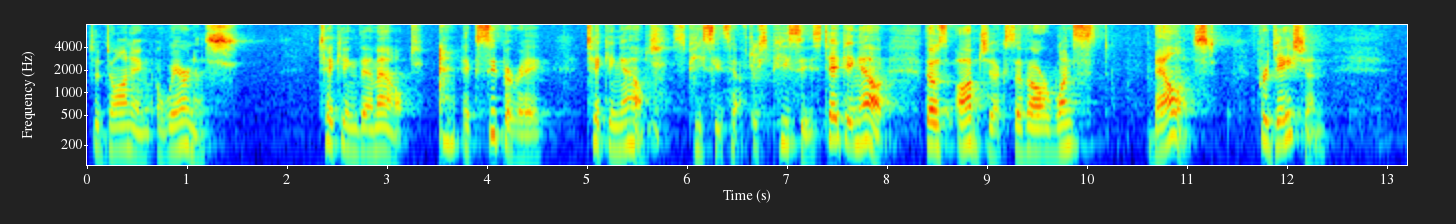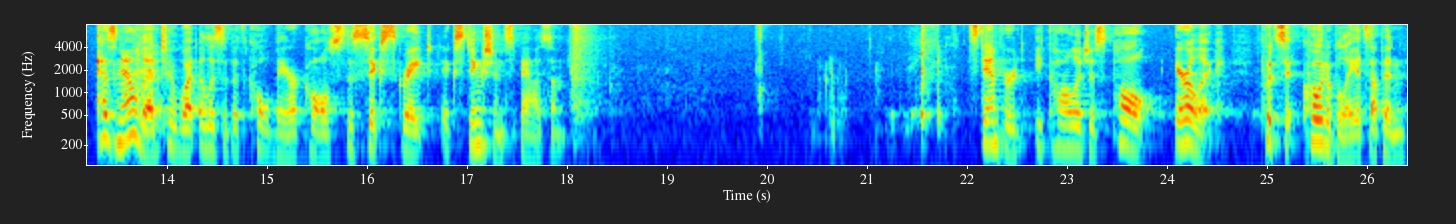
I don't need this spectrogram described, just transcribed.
to dawning awareness taking them out. Excipere, taking out species after species, taking out those objects of our once balanced predation has now led to what Elizabeth Kolbert calls the sixth great extinction spasm. Stanford ecologist Paul Ehrlich puts it quotably, it's up in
